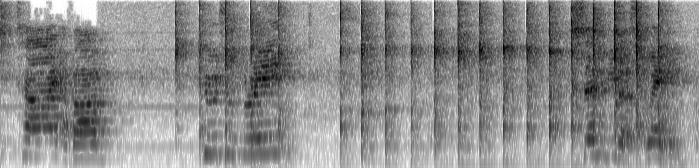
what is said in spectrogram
Each tie about two to three centimeters away.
